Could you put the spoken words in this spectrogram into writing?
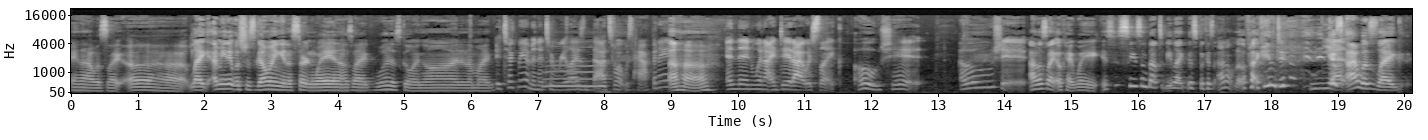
And I was like, uh like I mean it was just going in a certain way and I was like, what is going on? And I'm like, it took me a minute to realize that's what was happening. uh-huh. and then when I did, I was like, "Oh shit! Oh shit!" I was like, okay, wait, is this season about to be like this? Because I don't know if I can do Yes. I was like,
